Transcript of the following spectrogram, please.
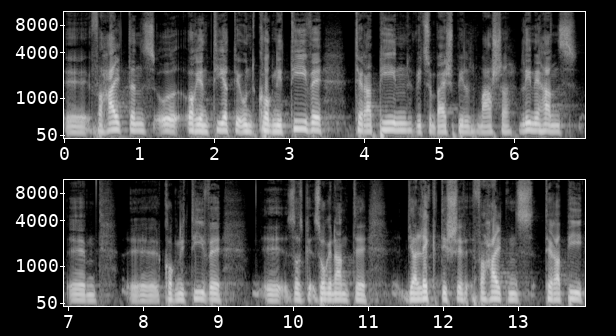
äh, verhaltensorientierte und kognitive Therapien, wie zum Beispiel Marsha Linehans ähm, äh, kognitive äh, so, sogenannte dialektische Verhaltenstherapie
